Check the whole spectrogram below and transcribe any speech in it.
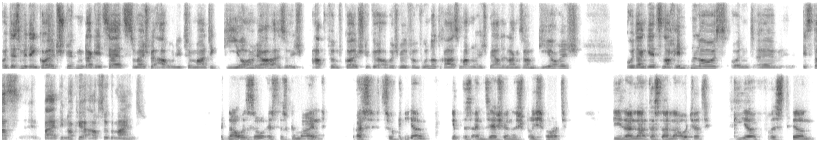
Und das mit den Goldstücken, da geht es ja jetzt zum Beispiel auch um die Thematik Gier. Ja, also ich habe fünf Goldstücke, aber ich will 500 draus machen. Ich werde langsam gierig. Und dann geht es nach hinten los. Und äh, ist das bei Pinocchio auch so gemeint? Genau so ist es gemeint. Was zu Gier gibt es ein sehr schönes Sprichwort die da, das da lautet, Gier frisst Hirn.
